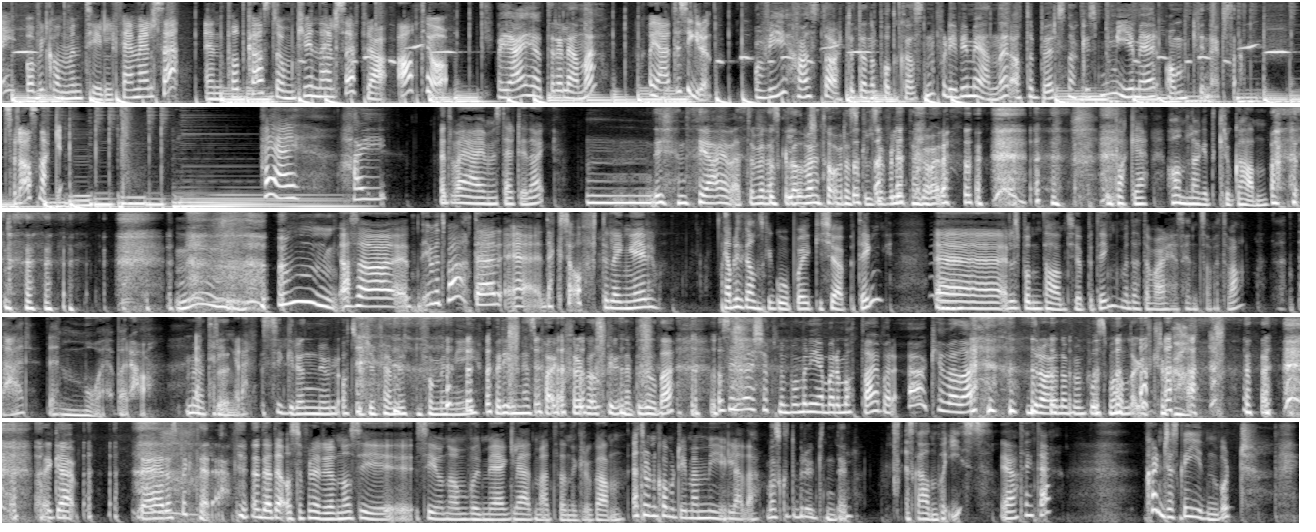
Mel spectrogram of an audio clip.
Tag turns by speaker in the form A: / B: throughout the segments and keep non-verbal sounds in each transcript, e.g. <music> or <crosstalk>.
A: Hei og velkommen til Femihelse, en podkast om kvinnehelse fra A til Å.
B: Og jeg heter Helene,
A: Og jeg heter Sigrun.
B: og vi har startet denne podkasten fordi vi mener at det bør snakkes mye mer om kvinnehelse.
A: Så la oss snakke. Hei, hei.
B: Hei.
A: Vet du hva jeg investerte i dag?
B: Mm, <laughs> ja, jeg vet det, men jeg skulle la det være en overraskelse for lytterne våre. <laughs>
A: En pakke håndlaget krokan. <laughs> Mm, altså, vet du hva? Det er, eh, det er ikke så ofte lenger Jeg har blitt ganske god på å ikke kjøpe ting. Eh, eller spontant kjøpe ting. Men dette var helt sånn, vet du hva? Det der, det må jeg bare ha. Jeg trenger det.
B: Sigrun 0825 utenfor Meny på Ringnes Park for å gå og spille en episode. Og siden jeg kjøpte noe på Meny, jeg bare måtte. Jeg bare, ok, hva er det? Drar hun opp en pose med håndlaget. Tenker Det respekterer jeg.
A: Det at jeg også forteller om nå, sier, sier jo noe om hvor mye jeg gleder meg til denne krokanen. Jeg tror den kommer til å gi meg mye glede.
B: Hva skal du bruke den til?
A: Jeg skal ha den på is,
B: Ja.
A: tenkte jeg. Kanskje jeg skal gi den bort.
